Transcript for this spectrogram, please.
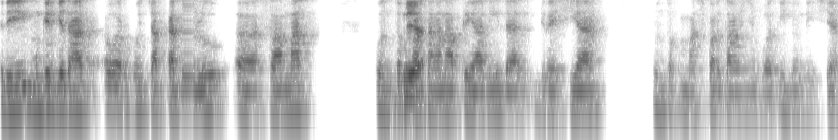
jadi mungkin kita ucapkan dulu eh, selamat untuk Ya. pasangan Apriani dan Grecia untuk emas pertamanya buat Indonesia.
